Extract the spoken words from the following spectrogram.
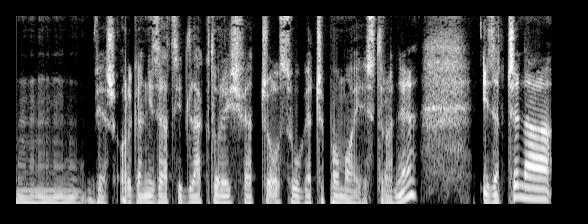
mm, wiesz, organizacji, dla której świadczy usługę, czy po mojej stronie i zaczyna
